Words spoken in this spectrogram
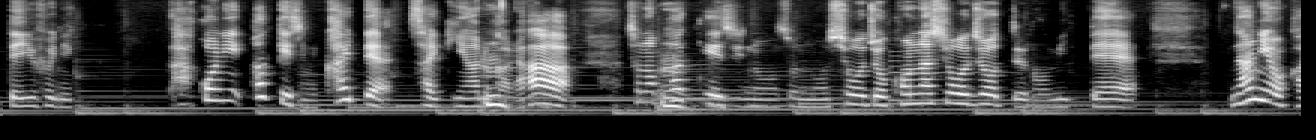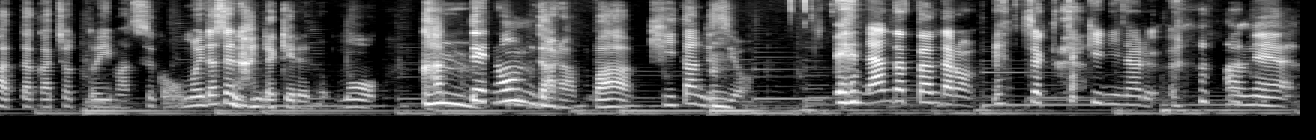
っていうふうに箱にパッケージに書いて最近あるから、そのパッケージのその症状、こんな症状っていうのを見て何を買ったかちょっと今すぐ思い出せないんだけれども買って飲んだらば聞いたんですよ。え、何だったんだろう？めちゃくちゃ気になる。あのね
